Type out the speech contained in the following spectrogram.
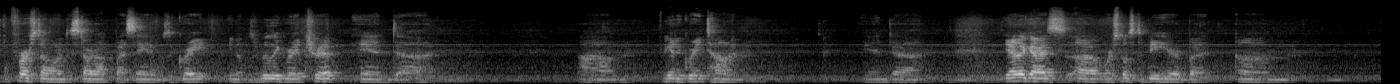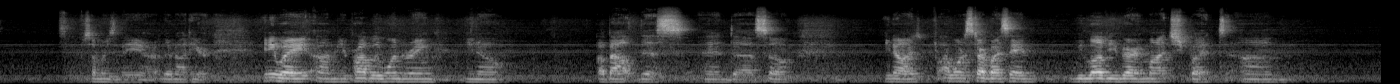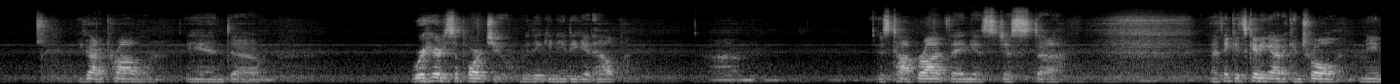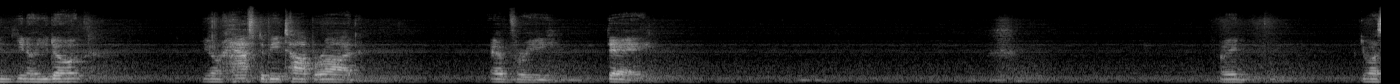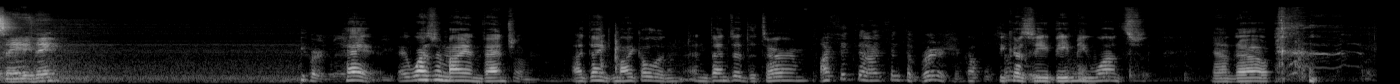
well, first I wanted to start off by saying it was a great, you know, it was a really great trip, and uh, um, we had a great time. And uh, the other guys uh, were supposed to be here, but um, for some reason they uh, they're not here. Anyway, um, you're probably wondering, you know, about this, and uh, so, you know, I, I want to start by saying we love you very much, but um, you got a problem, and um, we're here to support you. We think you need to get help. Um, this top rod thing is just, uh, I think it's getting out of control. I mean, you know, you don't, you don't have to be top rod every day. I mean, you want to say anything? Hey, it wasn't my invention. I think Michael in, invented the term I think that I think the British a couple because he beat me once, and uh,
